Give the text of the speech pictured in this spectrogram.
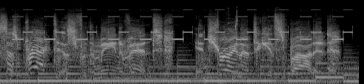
This is practice for the main event, and try not to get spotted.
